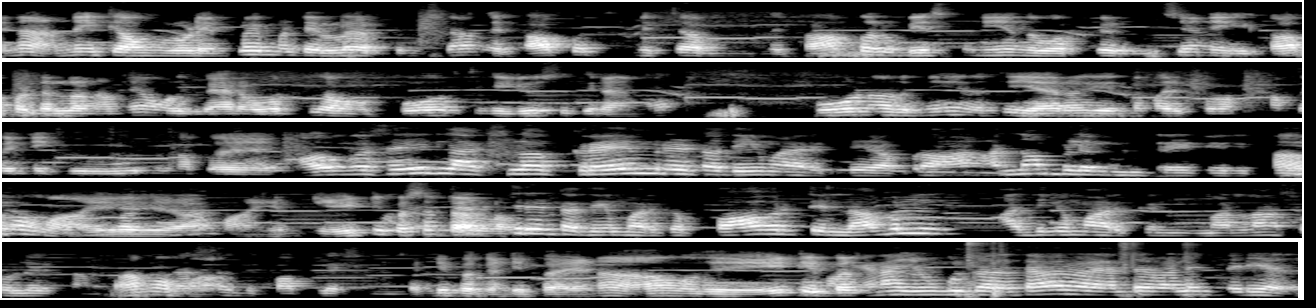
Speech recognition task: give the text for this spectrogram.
ஏன்னா அன்னைக்கு அவங்களோட எம்ப்ளாய்மெண்ட் எல்லாம் இருந்துச்சுன்னா அந்த காப்பர் ஸ்மித் அந்த காப்பர் பேஸ் பண்ணி அந்த ஒர்க் இருந்துச்சு. அன்னைக்கு காப்பர் டல்லானே அவங்களுக்கு வேற ஒர்க் அவங்க போகிறதுக்கு யோசிக்கிறாங்க. போனாலுமே வந்து யாரோ இந்த மாதிரி போறோம் நம்ம இன்னைக்கு ஊர்ல நம்ம அவங்க சைடுல ஆக்சுவலா கிரைம் ரேட் அதிகமா இருக்கு. அப்புறம் அன்எம்ப்ளாய்மெண்ட் ரேட் இருக்கு. ஆமாமா ஆமா எயிட்டி பர்சன்ட் ரேட் அதிகமா இருக்கு. பாவர்ட்டி லெவல் அதிகமா இருக்குன்னு மாதிரிலாம் சொல்லியிருக்காங்க. ஆமாமா. பாப்புலேஷன் கண்டிப்பா கண்டிப்பா. ஏன்னா அவங்க எயிட்டி ஏன்னா இவங்களுக்கு அதை தவிர எந்த வேலையும் தெரியாது.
